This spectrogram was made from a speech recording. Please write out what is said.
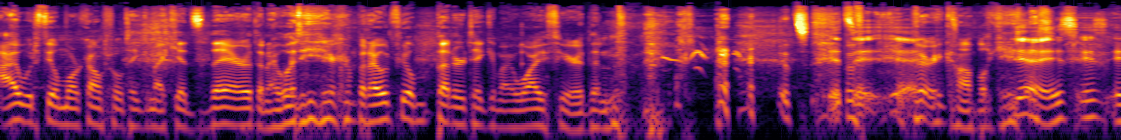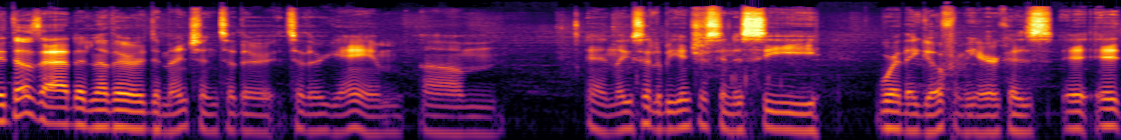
I would feel more comfortable taking my kids there than I would here, but I would feel better taking my wife here than. it's It's a- yeah. very complicated. Yeah, it's, it's, it does add another dimension to their to their game. Um, and like you said, it'll be interesting to see where they go from here because it, it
